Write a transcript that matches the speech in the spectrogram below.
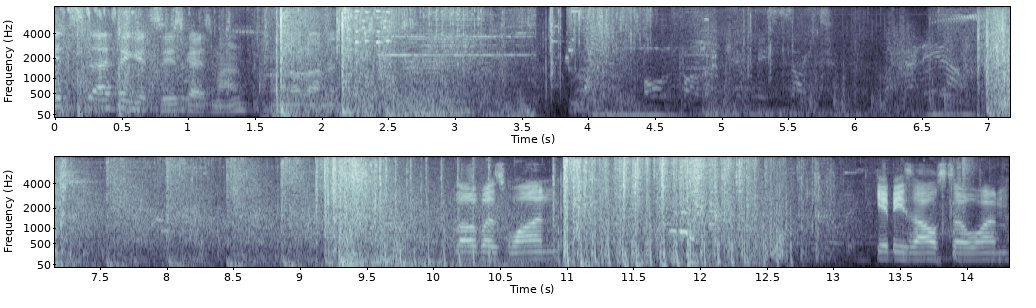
it's. I think it's these guys, man. I'm not honest. Loba's one. Gibby's also one.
